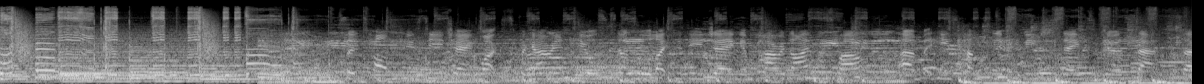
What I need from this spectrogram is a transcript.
So Tom, who's DJing, works for Garin. He also does all like the DJing in Paradigm as well. Um, but he's come to Lucy Beach today to do a set. So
